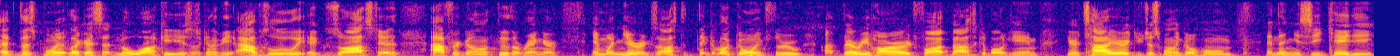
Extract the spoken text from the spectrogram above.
at this point, like I said, Milwaukee is just gonna be absolutely exhausted after going through the wringer. And when you're exhausted, think about going through a very hard fought basketball game. You're tired, you just want to go home, and then you see KD,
